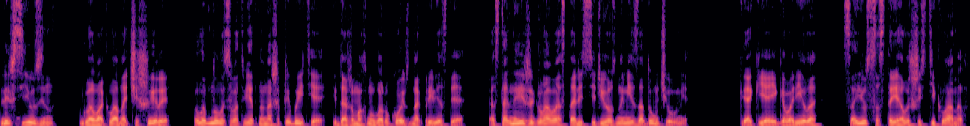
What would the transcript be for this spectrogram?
Лишь Сьюзен, Глава клана Чеширы улыбнулась в ответ на наше прибытие и даже махнула рукой в знак приветствия. Остальные же главы остались серьезными и задумчивыми. Как я и говорила, союз состоял из шести кланов.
